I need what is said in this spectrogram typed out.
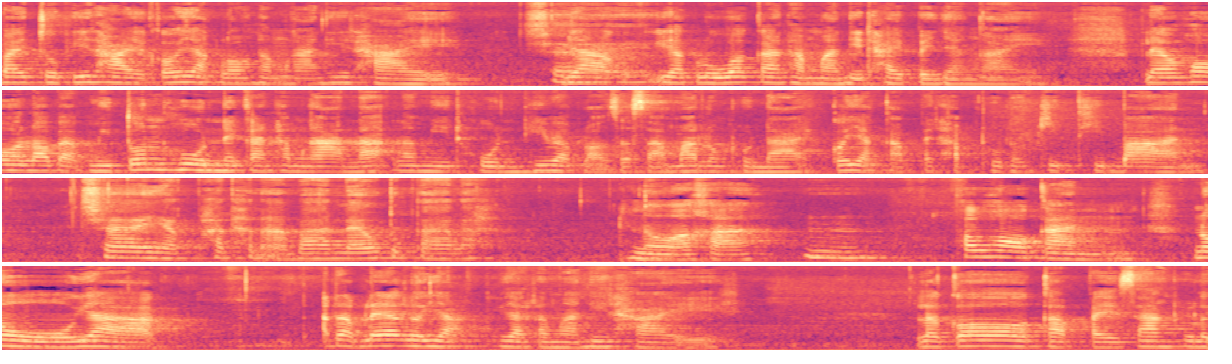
ใบจบที่ไทยก็อยากลองทำงานที่ไทย ใช่อยากอยากรู้ว่าการทำงานที่ไทยเป็นยังไง แล้วพอเราแบบมีต้นทุนในการทำงานละเรามีทุนที่แบบเราจะสามารถลงทุนได้ ก็อยากกลับไปทำธุรกิจที่บ้าน ใช่อยากพัฒนาบ้านแล้วตุกตาล่ะหนูอะคะอืมพอๆกันหนูอยากอันดับแรกเลยอยากอยากทำงานที่ไทย แล้วก็กลับไปสร้างธุร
